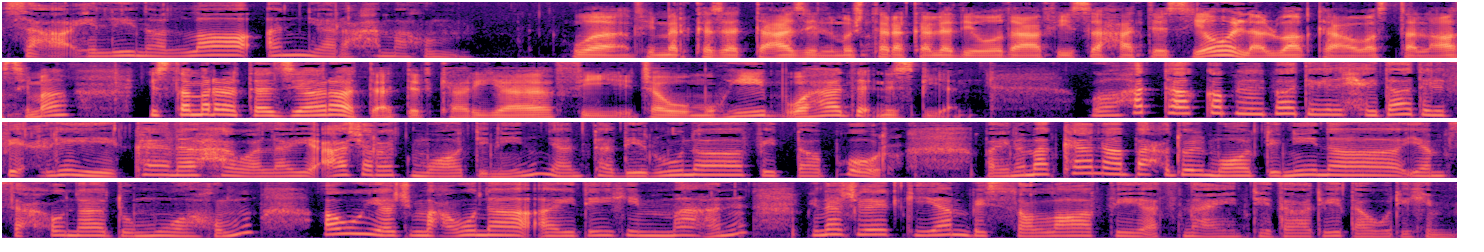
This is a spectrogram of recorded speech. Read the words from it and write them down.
سائلين الله أن يرحمهم. وفي مركز التعازي المشترك الذي وضع في ساحة سيول الواقعة وسط العاصمة استمرت الزيارات التذكارية في جو مهيب وهادئ نسبيا. وحتى قبل بدء الحداد الفعلي كان حوالي عشرة مواطنين ينتظرون في الطابور بينما كان بعض المواطنين يمسحون دموعهم أو يجمعون أيديهم معا من أجل القيام بالصلاة في أثناء انتظار دورهم.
